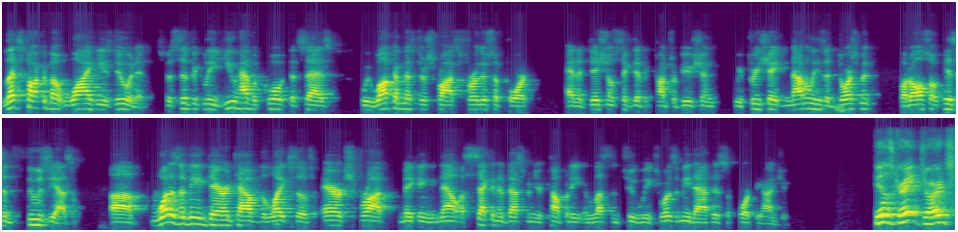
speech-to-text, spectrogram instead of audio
Let's talk about why he's doing it. Specifically, you have a quote that says, We welcome Mr. Sprott's further support and additional significant contribution. We appreciate not only his endorsement, but also his enthusiasm. Uh, what does it mean, Darren, to have the likes of Eric Sprott making now a second investment in your company in less than two weeks? What does it mean to have his support behind you? Feels great, George.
